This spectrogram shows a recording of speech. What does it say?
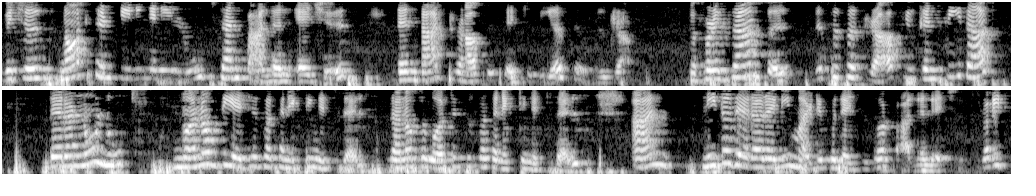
which is not containing any loops and parallel edges, then that graph is said to be a simple graph. Now for example, this is a graph. You can see that there are no loops. None of the edges are connecting itself. None of the vertices are connecting itself. And neither there are any multiple edges or parallel edges, right?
